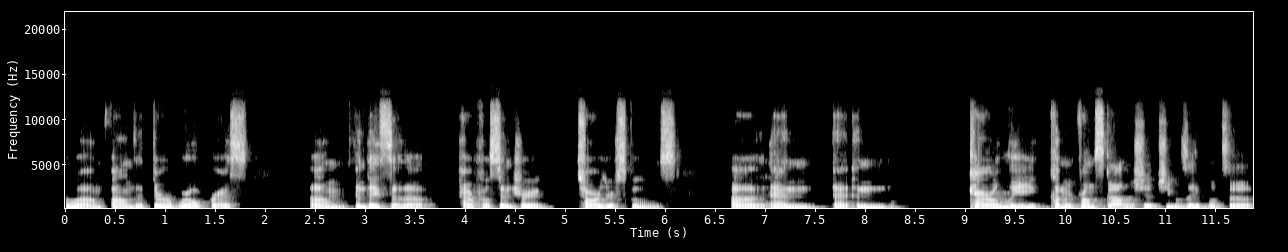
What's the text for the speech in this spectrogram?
who um, founded Third World Press. Um, and they set up Afrocentric charter schools. Uh, and, and Carol Lee, coming from scholarship, she was able to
